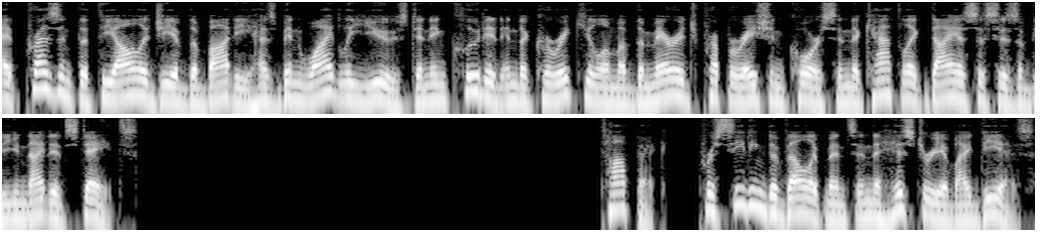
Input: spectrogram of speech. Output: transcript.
At present the theology of the body has been widely used and included in the curriculum of the marriage preparation course in the Catholic dioceses of the United States. Topic: Preceding developments in the history of ideas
